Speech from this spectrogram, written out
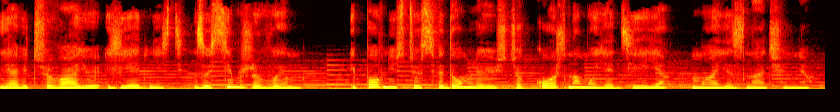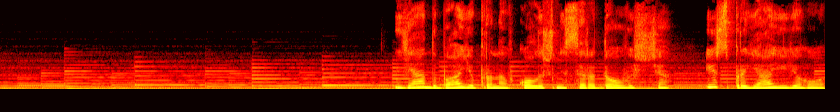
Я відчуваю єдність з усім живим і повністю усвідомлюю, що кожна моя дія має значення. Я дбаю про навколишнє середовище і сприяю його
